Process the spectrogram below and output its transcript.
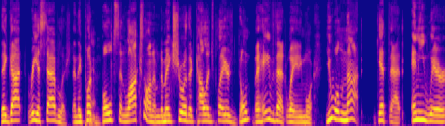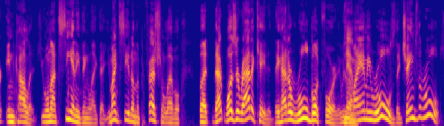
they got reestablished and they put bolts and locks on them to make sure that college players don't behave that way anymore. You will not get that anywhere in college. You will not see anything like that. You might see it on the professional level, but that was eradicated. They had a rule book for it. It was Yeah. the Miami rules. They changed the rules.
